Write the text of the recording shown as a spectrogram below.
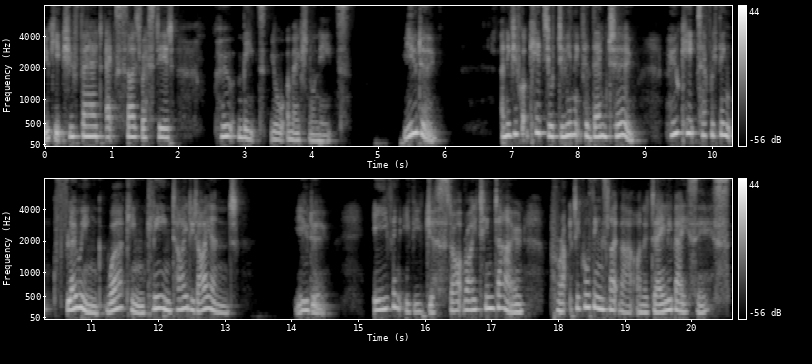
Who keeps you fed, exercised, rested? Who meets your emotional needs? You do. And if you've got kids, you're doing it for them too. Who keeps everything flowing, working, clean, tidied, ironed? You do. Even if you just start writing down practical things like that on a daily basis,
